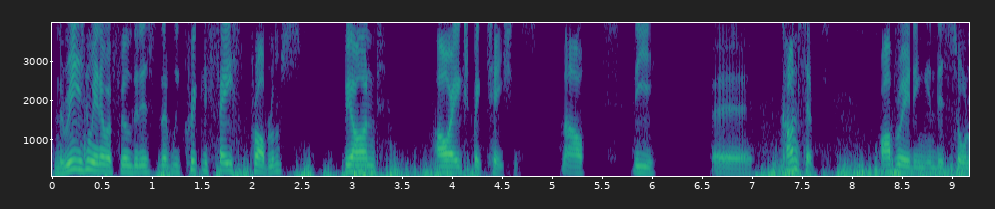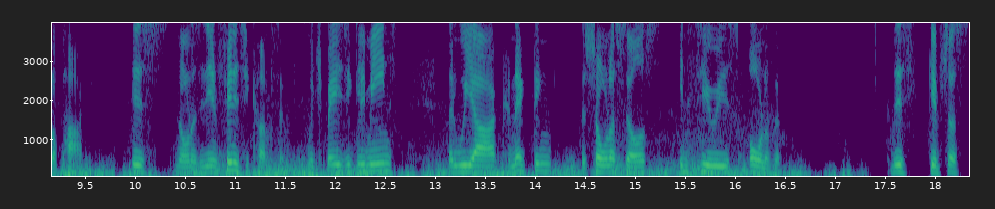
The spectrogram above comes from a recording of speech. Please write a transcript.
And the reason we never filled it is that we quickly faced problems beyond our expectations. Now, the uh, concept operating in this solar park is known as the infinity concept, which basically means that we are connecting the solar cells in series, all of them. This gives us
